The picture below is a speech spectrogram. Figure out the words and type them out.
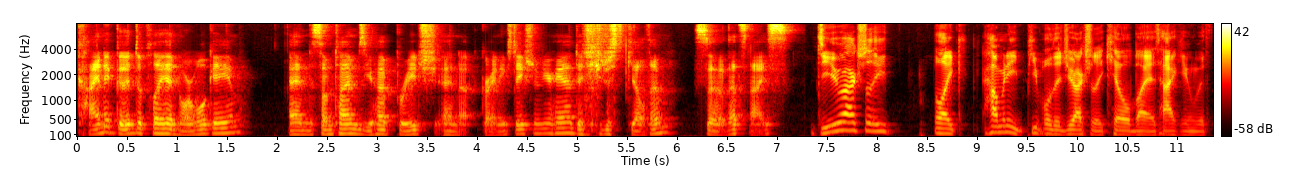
kind of good to play a normal game. And sometimes you have Breach and a Grinding Station in your hand, and you just kill them. So that's nice. Do you actually like how many people did you actually kill by attacking with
